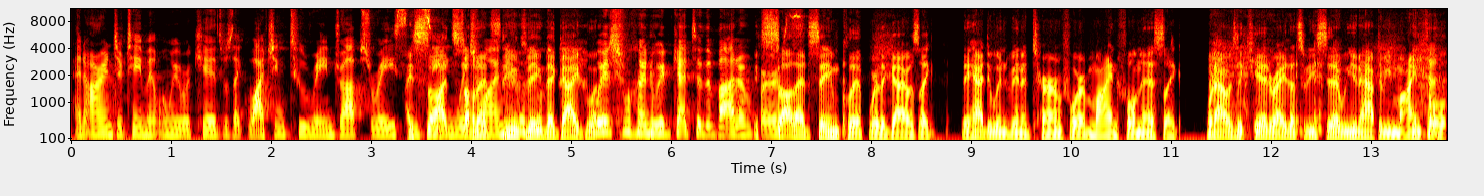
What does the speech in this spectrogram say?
And our entertainment when we were kids was like watching two raindrops race. I and saw- I saw which that one, same thing, that guy- which one would get to the bottom I first. saw that same clip where the guy was like, they had to invent a term for it, mindfulness. Like when I was a kid, right? That's what he said. We didn't have to be mindful.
